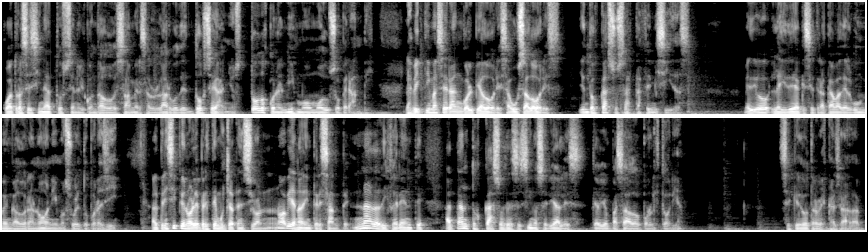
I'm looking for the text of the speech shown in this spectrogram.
Cuatro asesinatos en el condado de Summers a lo largo de 12 años, todos con el mismo modus operandi. Las víctimas eran golpeadores, abusadores, y en dos casos hasta femicidas. Me dio la idea que se trataba de algún vengador anónimo suelto por allí. Al principio no le presté mucha atención, no había nada interesante, nada diferente a tantos casos de asesinos seriales que habían pasado por la historia. Se quedó otra vez callada,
